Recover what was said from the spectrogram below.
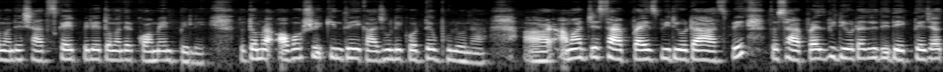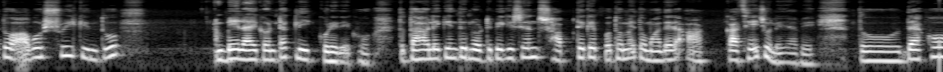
তোমাদের সাবস্ক্রাইব পেলে, তোমাদের কমেন্ট পেলে। তো তোমরা অবশ্যই কিন্তু এই কাজগুলি করতে ভুলো না। আর আমার যে সারপ্রাইজ ভিডিওটা আসবে, তো সারপ্রাইজ ভিডিওটা যদি দেখতে যাও, তো অবশ্যই কিন্তু বেল আইকনটা ক্লিক করে রেখো। তো তাহলে কিন্তু নোটিফিকেশান সব থেকে প্রথমে তোমাদের কাছেই চলে যাবে। তো দেখো,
